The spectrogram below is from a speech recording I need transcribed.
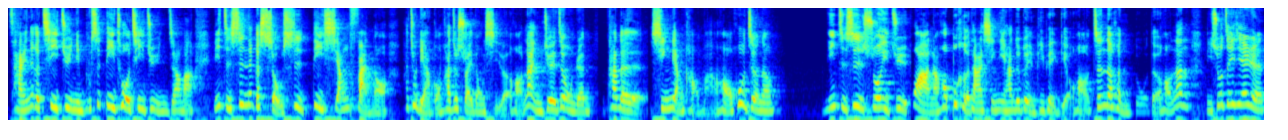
裁那个器具，你不是递错器具，你知道吗？你只是那个手势递相反哦，他就俩拱，他就摔东西了哈。那你觉得这种人他的心量好吗？哈，或者呢，你只是说一句话，然后不合他的心意，他就对你匹配狗哈，真的很多的哈。那你说这些人，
